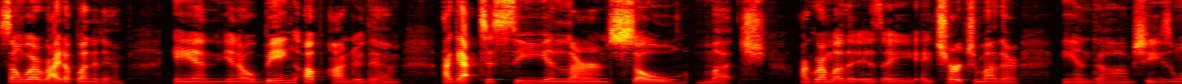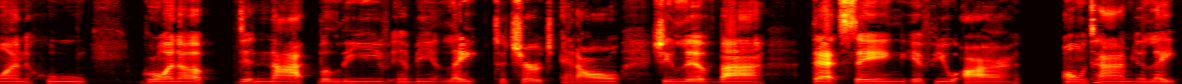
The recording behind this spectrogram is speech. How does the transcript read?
somewhere right up under them. And, you know, being up under them, I got to see and learn so much. My grandmother is a, a church mother, and um, she's one who, growing up, did not believe in being late to church at all. She lived by that saying, if you are on time, you're late.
